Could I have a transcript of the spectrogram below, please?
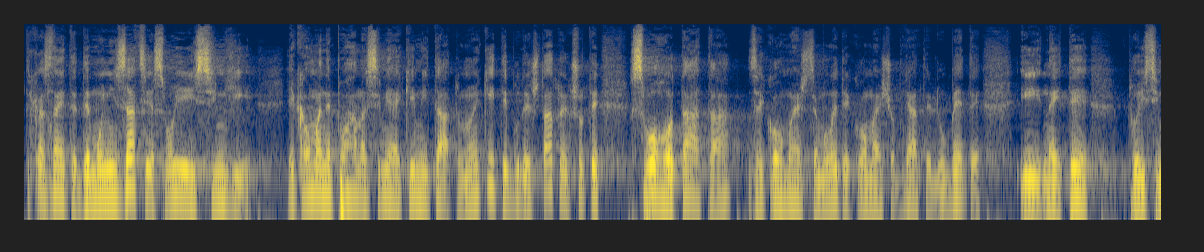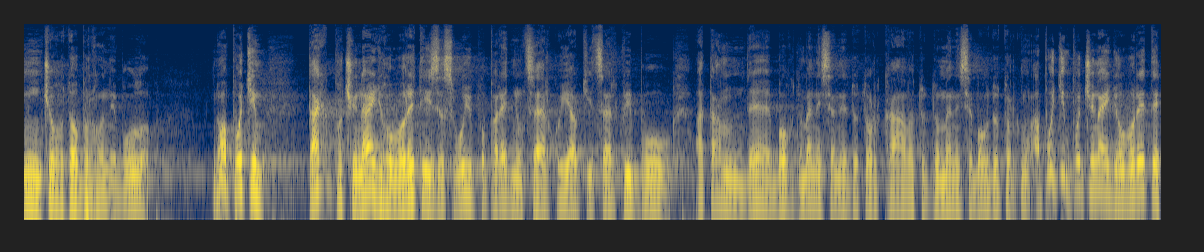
Така, знаєте, демонізація своєї сім'ї. Яка в мене погана сім'я, який мій тато? Ну який ти будеш тато, якщо ти свого тата, за якого маєш це молити, якого маєш обняти, любити і знайти, в твоїй сім'ї нічого доброго не було. Ну а потім так починають говорити і за свою попередню церкву. Я в тій церкві був, а там, де Бог до мене ся не доторкав, а тут до мене ся Бог доторкнув. А потім починають говорити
